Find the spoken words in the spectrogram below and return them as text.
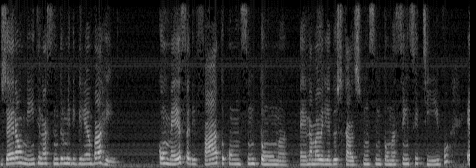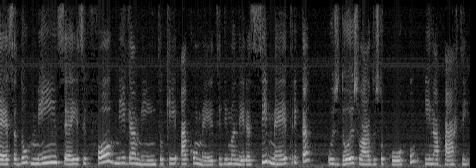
geralmente na síndrome de Guillain-Barré? começa de fato com um sintoma, é, na maioria dos casos, com um sintoma sensitivo, essa dormência, esse formigamento que acomete de maneira simétrica os dois lados do corpo e na parte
